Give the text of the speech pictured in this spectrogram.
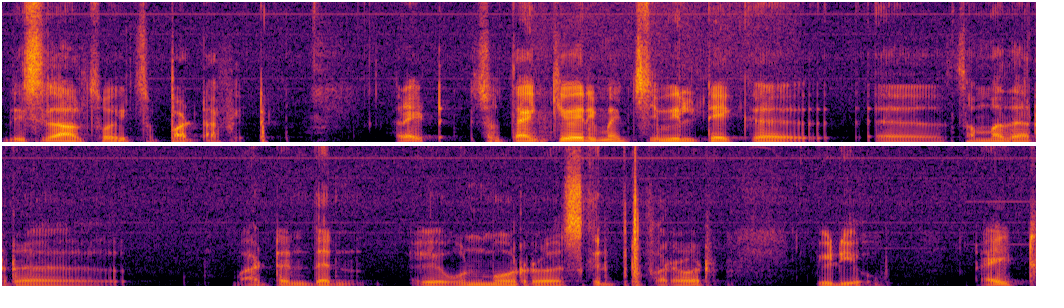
this is also it's a part of it right so thank you very much will take some other at and then one more script for our video right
